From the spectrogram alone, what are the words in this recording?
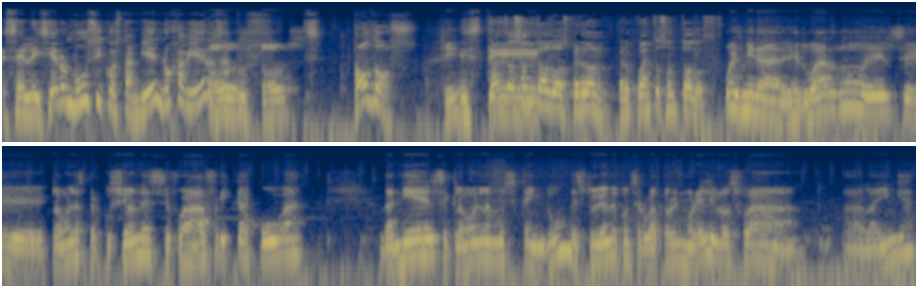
se le hicieron músicos también, ¿no, Javier? O sea, Todos, tus- todos. todos. Sí. Este, ¿Cuántos son todos? Perdón, pero ¿cuántos son todos? Pues mira, Eduardo, él se clavó en las percusiones, se fue a África, Cuba. Daniel se clavó en la música hindú, estudió en el conservatorio en Morelia y luego se fue a, a la India.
